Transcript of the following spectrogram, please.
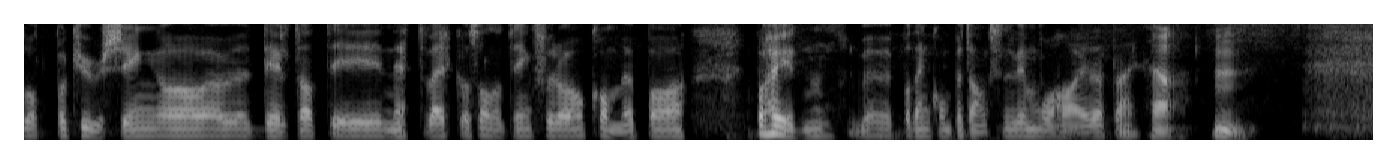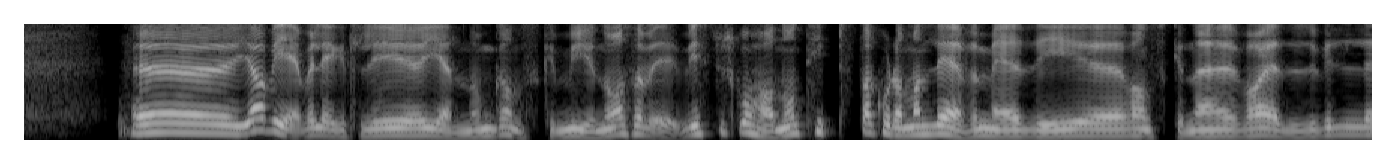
Gått på kursing og deltatt i nettverk og sånne ting for å komme på, på høyden på den kompetansen vi må ha i dette her. Ja. Mm. Uh, ja, vi er vel egentlig gjennom ganske mye nå. Altså, hvis du skulle ha noen tips da, hvordan man lever med de vanskene, hva er det du vil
